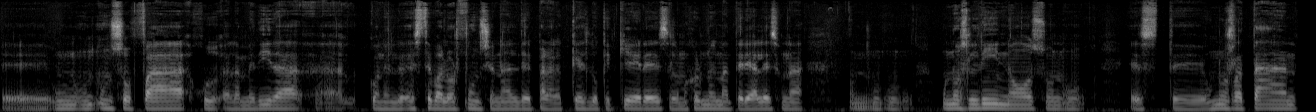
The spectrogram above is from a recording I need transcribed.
eh, un, un, sofá a la medida ah, con el, este valor funcional de para qué es lo que quieres, a lo mejor unos materiales, una, unos linos, un, este, unos ratán.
